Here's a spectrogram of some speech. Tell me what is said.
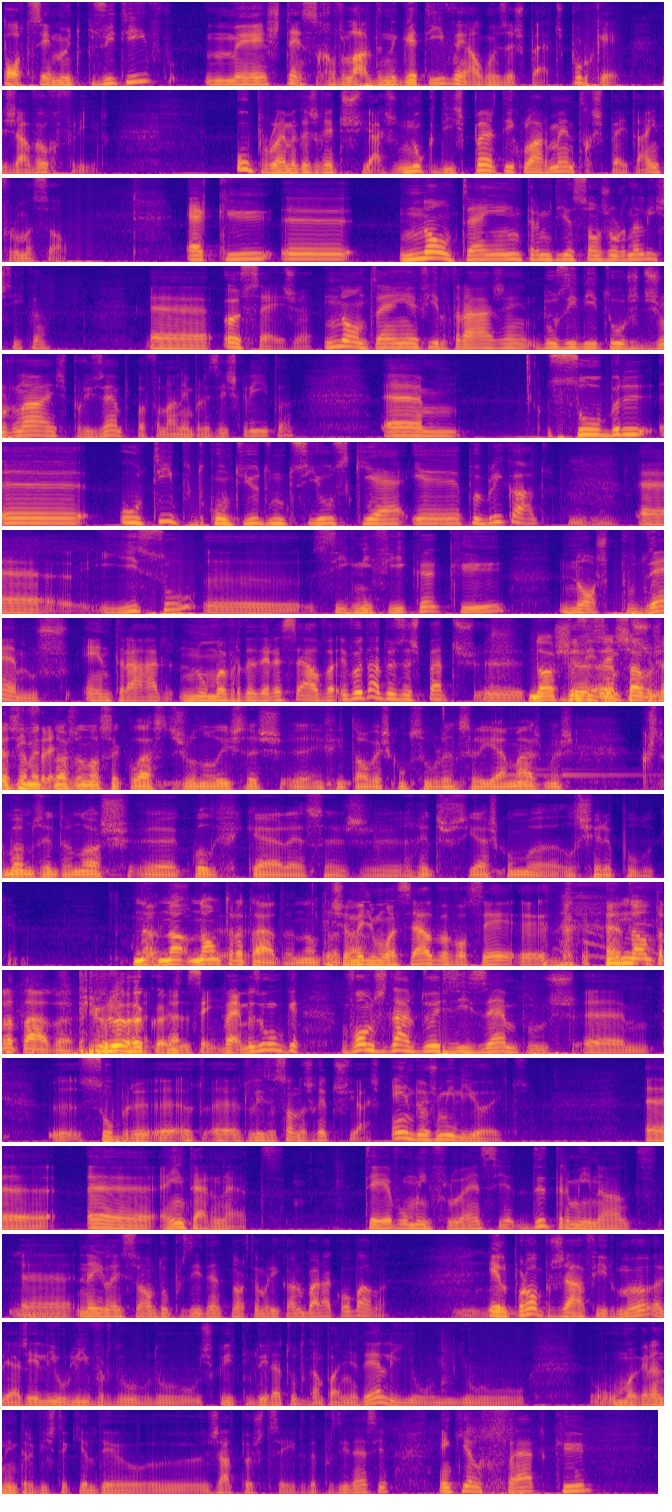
pode ser muito positivo, mas tem-se revelado negativo em alguns aspectos. Porquê? Já vou referir. O problema das redes sociais, no que diz particularmente respeito à informação, é que uh, não têm intermediação jornalística. Uh, ou seja, não têm a filtragem dos editores de jornais, por exemplo, para falar na imprensa escrita, um, ehm, sobre uh, o tipo de conteúdo noticioso que é, é publicado. Uhum. Uh, e isso significa que nós podemos entrar numa verdadeira selva. Eu vou dar dois aspectos. nós, dois exemplos sabes, nós na nossa classe de jornalistas, enfim, talvez com sobranceria a mais, mas costumamos entre nós uh, qualificar essas uh, redes sociais como a lixeira pública. Não, não, não tratada. Não tratada. Chamei-lhe uma selva, você. Uh... não tratada. Piorou a coisa, sim. Bem, mas um, vamos dar dois exemplos ehm, sobre a, a, utilização das redes sociais. Em 2008, a, a, internet teve uma influência determinante uhum. na eleição do presidente norte-americano Barack Obama. Uhum. Ele próprio já afirmou, aliás, eu li o livro do, do escrito pelo diretor de campanha dele e, o, e o, uma grande entrevista que ele deu eh, já depois de sair da presidência, em que ele refere que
